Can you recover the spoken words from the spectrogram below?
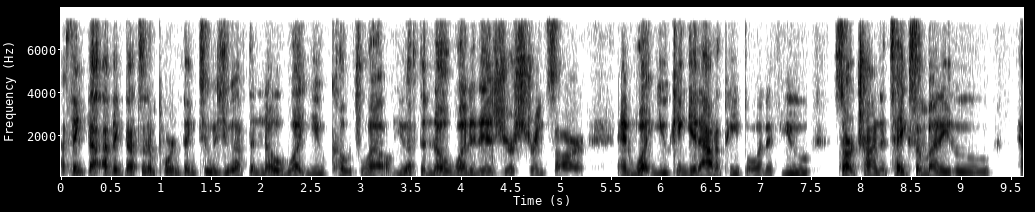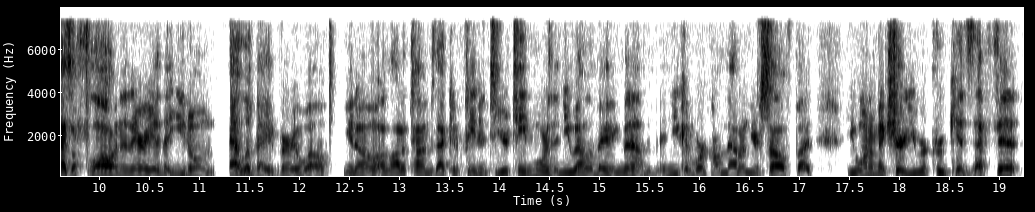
I think that I think that's an important thing too. Is you have to know what you coach well. You have to know what it is your strengths are and what you can get out of people. And if you start trying to take somebody who has a flaw in an area that you don't elevate very well, you know, a lot of times that can feed into your team more than you elevating them. And you can work on that on yourself, but you want to make sure you recruit kids that fit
